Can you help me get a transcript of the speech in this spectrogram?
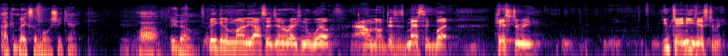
I can make some more. She can't. Wow. You know. Speaking of money, y'all said generational wealth. I don't know if this is messy, but history, you can't eat history.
